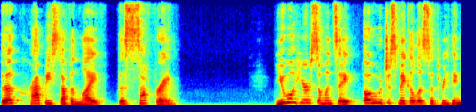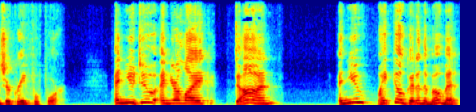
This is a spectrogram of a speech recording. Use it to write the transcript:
The crappy stuff in life, the suffering. You will hear someone say, Oh, just make a list of three things you're grateful for. And you do, and you're like, done. And you might feel good in the moment,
